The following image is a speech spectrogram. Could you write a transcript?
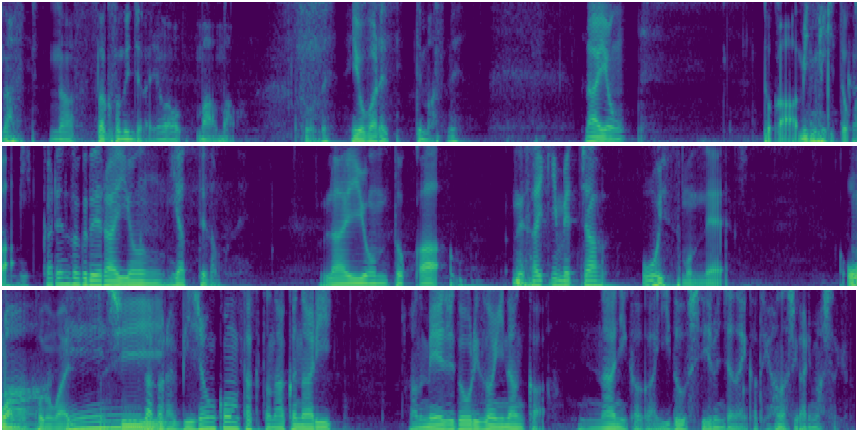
ナス、ナッサグさんでいいんじゃない？まあまあまあ。そうね。呼ばれてますね。ライオン。とか、ミツキとか、3日連続でライオンやってたもんね。ライオンとか、ね、最近めっちゃ多いっすもんね。オアもこの前でしたし、まあえーだからビジョンコンタクトなくなり、あの明治通り沿いになんか何かが移動しているんじゃないかという話がありましたけど。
